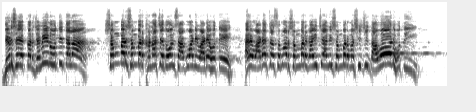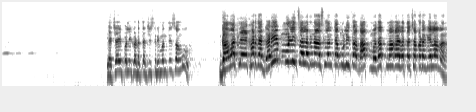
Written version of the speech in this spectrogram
दीडशे एकर जमीन होती त्याला. शंभर शंभर खणाचे दोन सागवानी वाडे होते. अरे वाड्याच्या समोर शंभर गाईची आणि शंभर म्हशीची दावण होती. याच्याही पलीकडे त्याची श्रीमंती सांगू. गावातल्या एखाद्या गरीब मुलीचं लग्न असलं त्या मुलीचा बाप मदत मागायला त्याच्याकडे गेला ना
